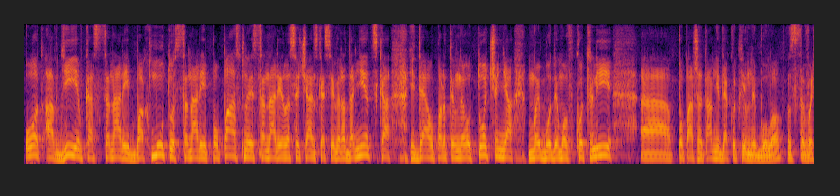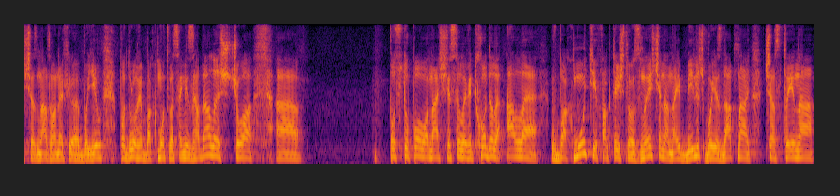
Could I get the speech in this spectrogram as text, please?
от Авдіївка, сценарій Бахмуту, сценарій Попасної, сценарій Лисичанська, Сєвєродонецька, йде оперативне оточення. Ми будемо в котлі. Е, По перше, там ніде котлів не було з вище названих е, боїв. По друге, Бахмут, ви самі згадали, що. Поступово наші сили відходили, але в Бахмуті фактично знищена найбільш боєздатна частина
